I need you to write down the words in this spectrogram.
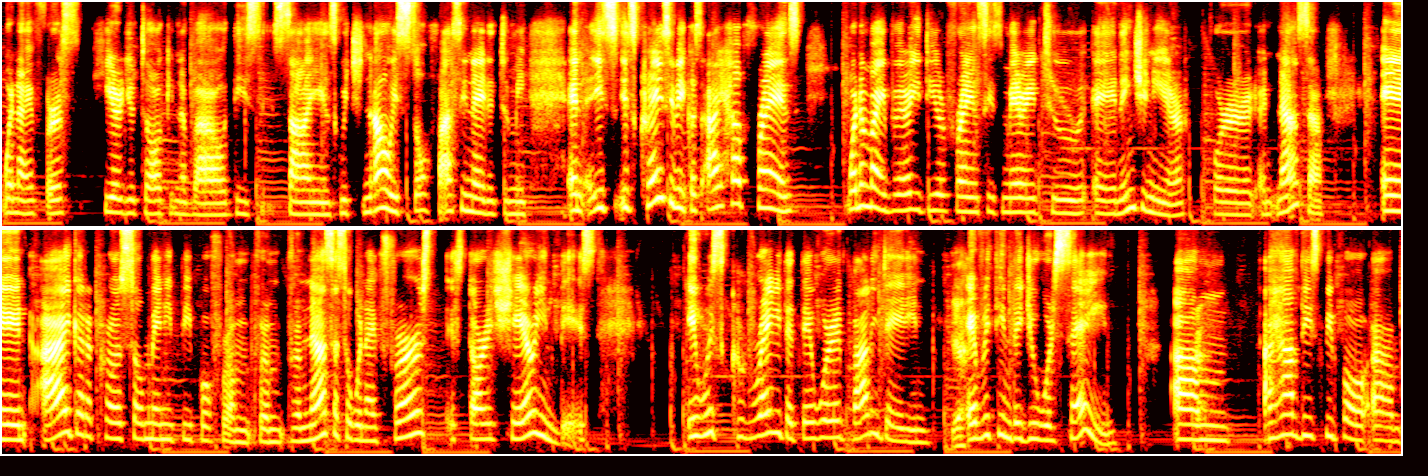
when i first hear you talking about this science which now is so fascinated to me. And it's it's crazy because i have friends one of my very dear friends is married to an engineer for nasa and i got across so many people from from from nasa so when i first started sharing this it was great that they were validating yeah. everything that you were saying um I have these people um,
